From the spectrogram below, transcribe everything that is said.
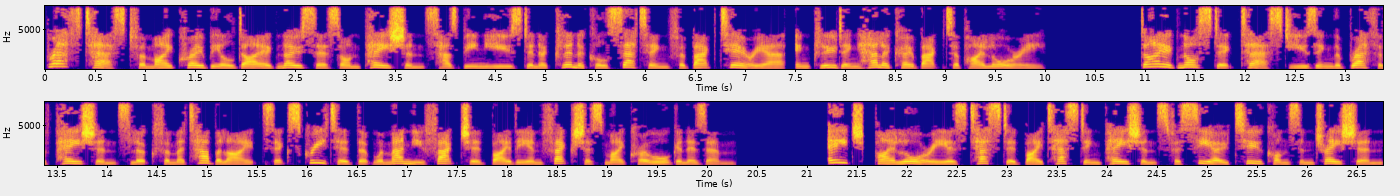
Breath test for microbial diagnosis on patients has been used in a clinical setting for bacteria, including Helicobacter pylori. Diagnostic test using the breath of patients look for metabolites excreted that were manufactured by the infectious microorganism. H. pylori is tested by testing patients for CO2 concentration,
